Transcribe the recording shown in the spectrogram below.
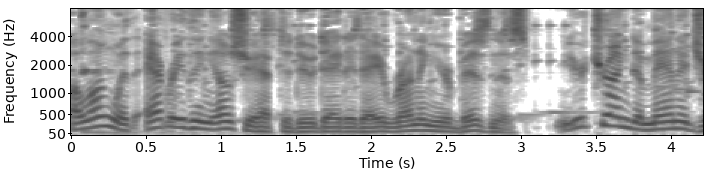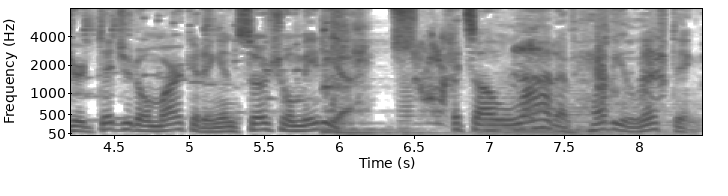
along with everything else you have to do day to day running your business, you're trying to manage your digital marketing and social media. It's a lot of heavy lifting.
